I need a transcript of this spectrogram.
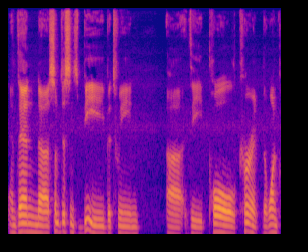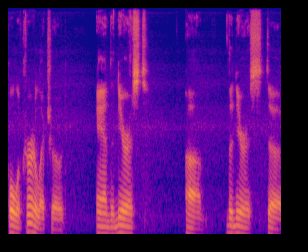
and then uh, some distance b between uh, the pole current, the one pole of current electrode, and the nearest, um, the nearest uh,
